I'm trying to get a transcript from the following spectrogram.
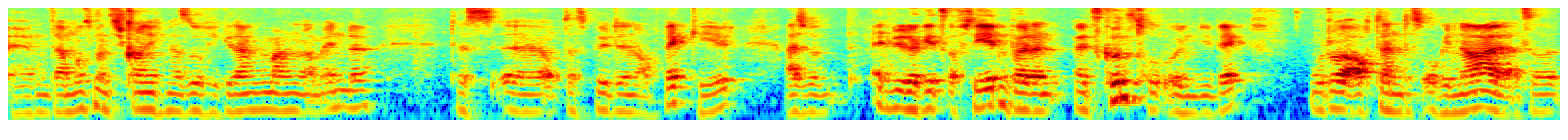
Ähm, da muss man sich gar nicht mehr so viel Gedanken machen am Ende, dass, äh, ob das Bild dann auch weggeht. Also entweder geht es auf jeden Fall dann als Kunstdruck irgendwie weg oder auch dann das Original. Also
